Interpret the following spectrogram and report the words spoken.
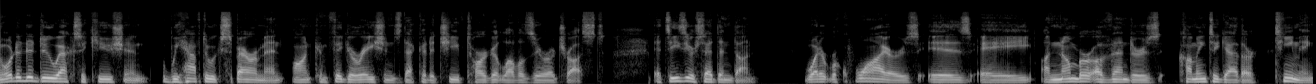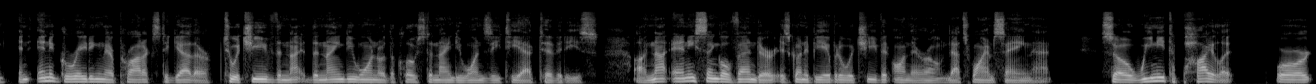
order to do execution, we have to experiment on configurations that could achieve target level zero trust. It's easier said than done. What it requires is a, a number of vendors coming together, teaming, and integrating their products together to achieve the, the 91 or the close to 91 ZT activities. Uh, not any single vendor is going to be able to achieve it on their own. That's why I'm saying that. So we need to pilot or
